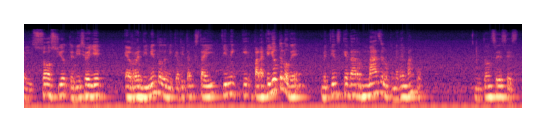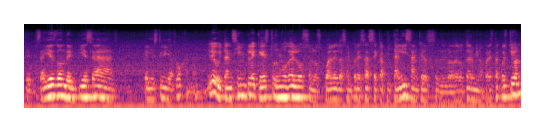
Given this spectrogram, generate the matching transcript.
El socio te dice, oye, el rendimiento de mi capital que está ahí, tiene que, para que yo te lo dé, me tienes que dar más de lo que me da el banco. Entonces, este, pues ahí es donde empieza el estilo y afloja, ¿no? Y digo, y tan simple que estos modelos en los cuales las empresas se capitalizan, que es el verdadero término para esta cuestión,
